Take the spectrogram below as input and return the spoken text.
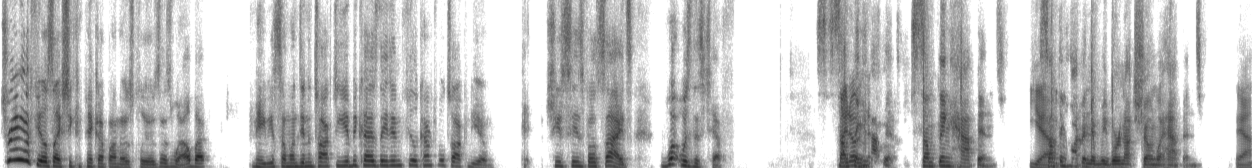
Drea feels like she can pick up on those clues as well, but maybe someone didn't talk to you because they didn't feel comfortable talking to you. She sees both sides. What was this tiff? Something happened. Something happened. Yeah. Something happened and we were not shown what happened. Yeah.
